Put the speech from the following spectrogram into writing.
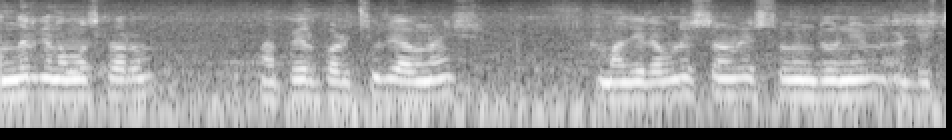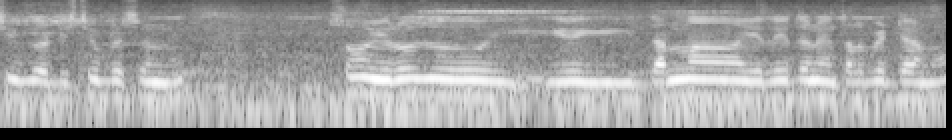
అందరికీ నమస్కారం. నా పేరు పడుచూరి అవినాష్. మాది revolutionary student union district district so ఈరోజు ఈ ధర్నా ఏదైతే నేను తలపెట్టానో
